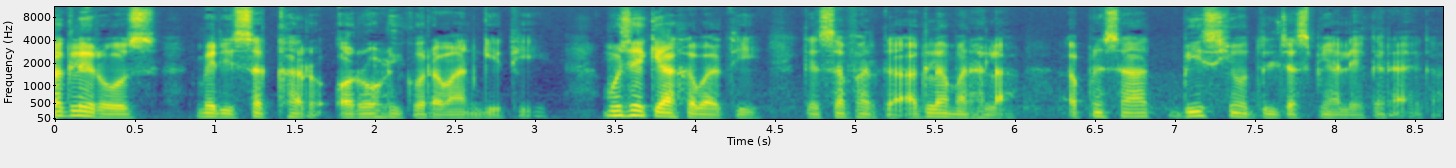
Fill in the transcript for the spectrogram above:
अगले रोज़ मेरी सखर और रोहड़ी को रवानगी थी। मुझे क्या खबर थी कि सफ़र का अगला मरहला अपने साथ बीसियों दिलचस्पियाँ लेकर आएगा।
